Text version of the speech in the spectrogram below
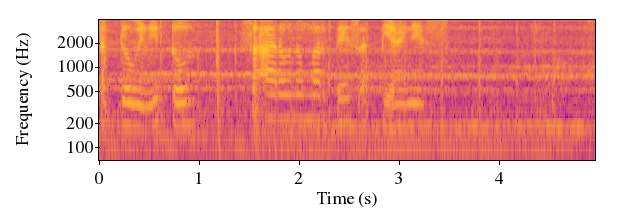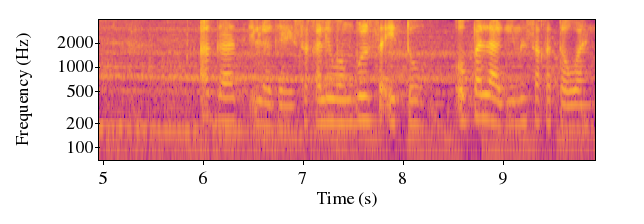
At gawin ito sa araw ng Martes at Biyernes. Agad ilagay sa kaliwang bulsa ito o palaging nasa katawan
